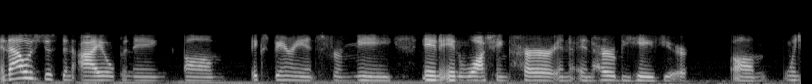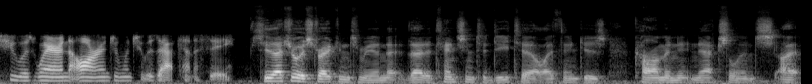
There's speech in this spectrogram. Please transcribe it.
And that was just an eye opening um, experience for me in, in watching her and, and her behavior um, when she was wearing the orange and when she was at Tennessee. See, that's really striking to me, and that, that attention to detail, I think, is common in excellence. I,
